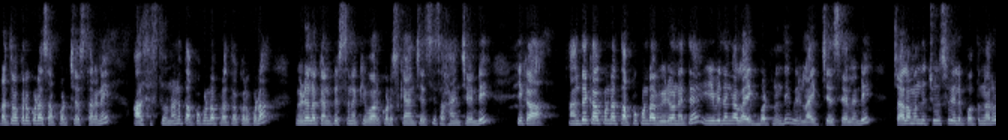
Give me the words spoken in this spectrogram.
ప్రతి ఒక్కరు కూడా సపోర్ట్ చేస్తారని ఆశిస్తున్నాను. తప్పకుండా ప్రతి ఒక్కరు కూడా వీడియోలో కనిపిస్తున్న క్యూఆర్ కోడ్ స్కాన్ చేసి సహాయం చేయండి. ఇక అంతేకాకుండా తప్పకుండా వీడియోని అయితే ఈ విధంగా లైక్ బటన్ ఉంది. మీరు లైక్ చేసేయాలండి. చాలామంది చూసి వెళ్ళిపోతున్నారు.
